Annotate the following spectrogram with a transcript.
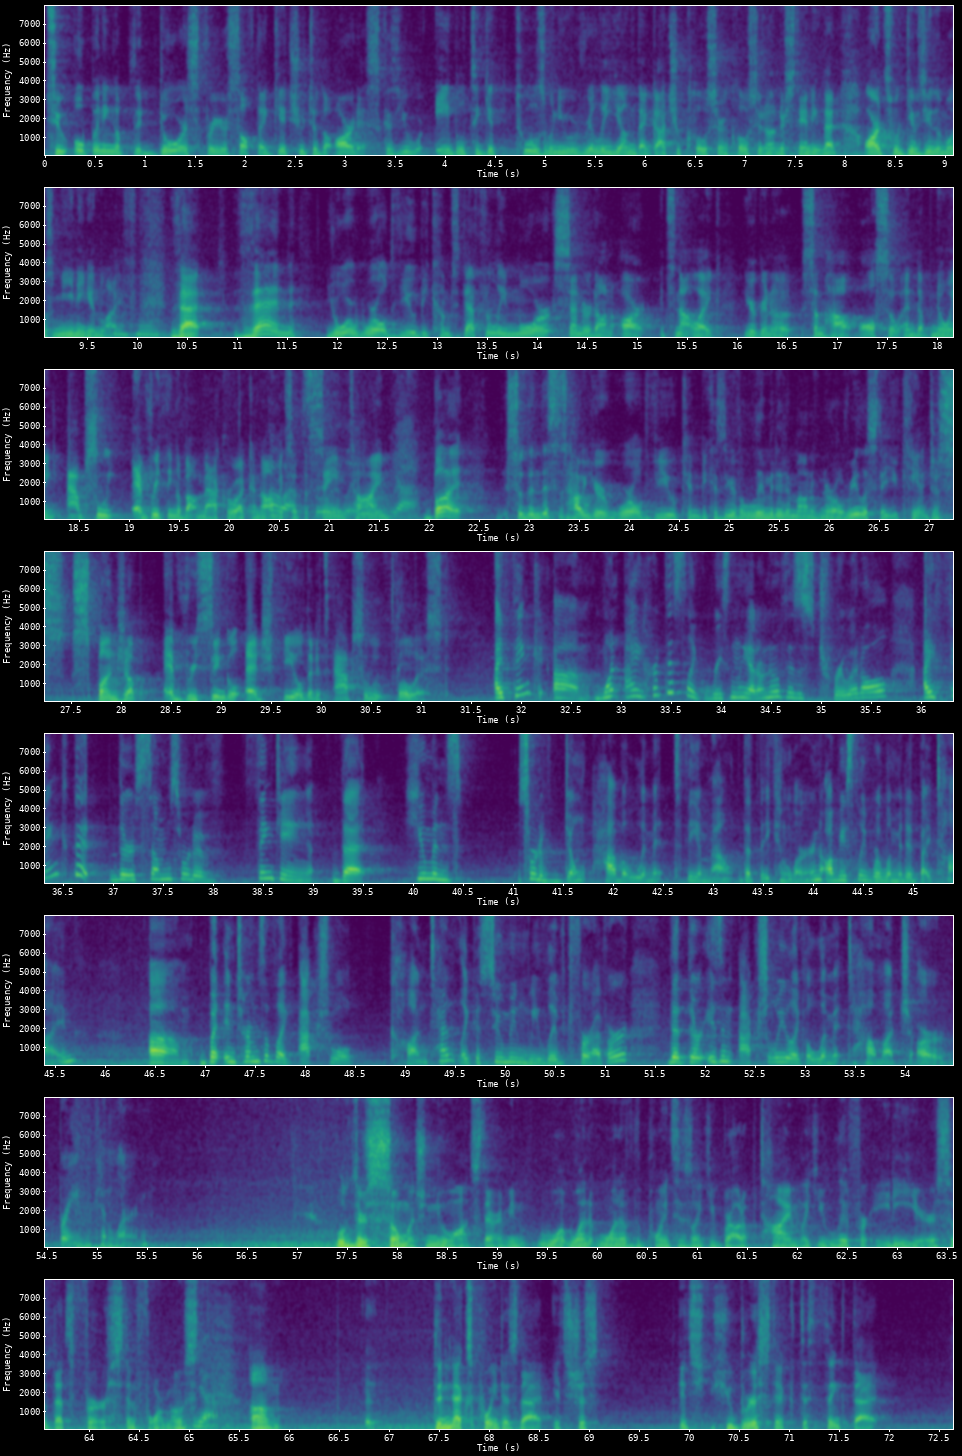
to opening up the doors for yourself that get you to the artist because you were able to get the tools when you were really young that got you closer and closer to understanding that art's what gives you the most meaning in life mm-hmm. that then your worldview becomes definitely more centered on art it's not like you're going to somehow also end up knowing absolutely everything about macroeconomics Oh, at the same time Yeah. but so then this is how your worldview can, because you have a limited amount of neural real estate, you can't just sponge up every single edge field at its absolute fullest. I think um, one. I heard this like recently. I don't know if this is true at all. I think that there's some sort of thinking that humans sort of don't have a limit to the amount that they can learn. Obviously, we're limited by time, um, but in terms of like actual content, like assuming we lived forever, that there isn't actually like a limit to how much our brain can learn. Well, there's so much nuance there. I mean, one, one one of the points is like you brought up time, like you live for 80 years, so that's first and foremost. Yeah. Um, uh, the next point is that it's just it's hubristic to think that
